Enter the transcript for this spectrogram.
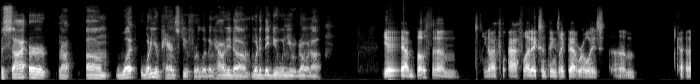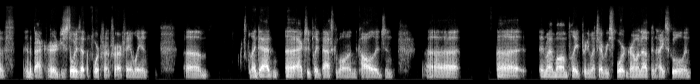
beside or not um what what do your parents do for a living? How did um what did they do when you were growing up? Yeah i'm both um you know athletics and things like that were always um kind of in the back or just always at the forefront for our family and um my dad uh, actually played basketball in college and uh, uh, and my mom played pretty much every sport growing up in high school. And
